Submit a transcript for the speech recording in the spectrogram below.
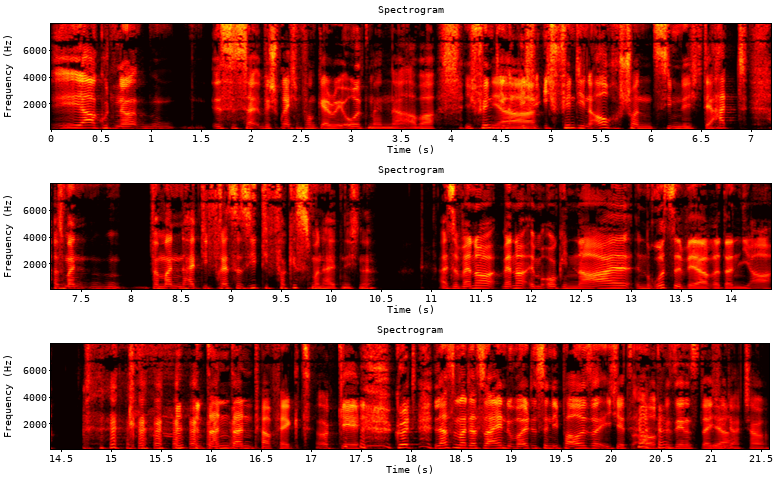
Ja, gut, ne, es ist halt, wir sprechen von Gary Oldman, ne, aber ich finde Ja. ihn, ich, ich finde ihn auch schon ziemlich, der hat, also man, wenn man halt die Fresse sieht, die vergisst man halt nicht, ne? Also wenn er, wenn er im Original ein Russe wäre, dann ja. dann, dann perfekt. Okay, gut, lassen wir das sein. Du wolltest in die Pause, ich jetzt auch. Wir sehen uns gleich Ja. wieder. Ciao.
